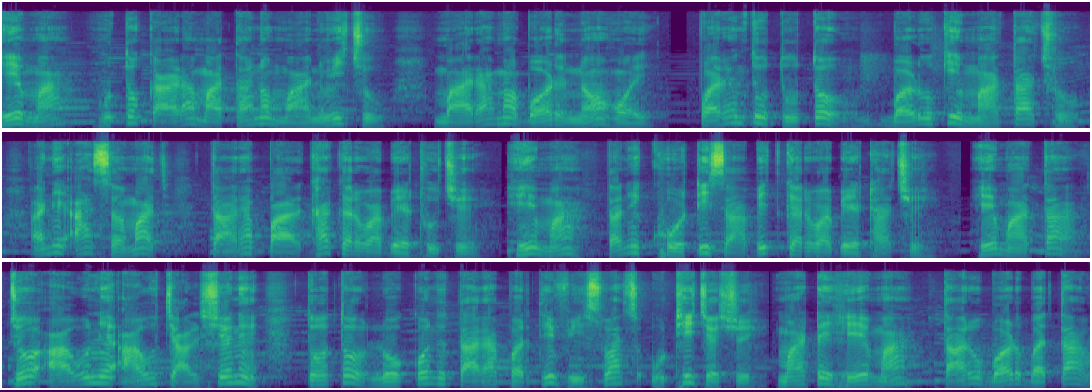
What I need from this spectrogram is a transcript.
હે માં, હું તો કાળા માતાનો માનવી છું. મારામાં બળ ન હોય. પરંતુ તું તો બળુકી માતા છો અને આ સમાજ તારા પારખા કરવા બેઠું છે. હે માં, તને ખોટી સાબિત કરવા બેઠા છે. હે માતા, જો આવું ને આવું ચાલશે ને, તો તો લોકોને તારા પરથી વિશ્વાસ ઉઠી જશે. માટે હે માં, તારું બળ બતાવ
